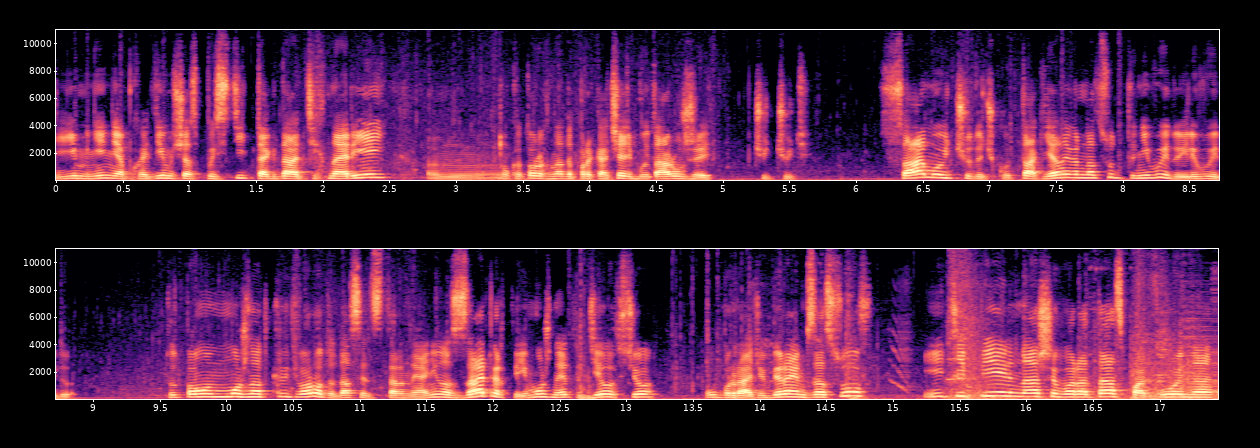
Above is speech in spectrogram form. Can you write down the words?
И мне необходимо сейчас посетить тогда технарей, у которых надо прокачать будет оружие чуть-чуть. Самую чуточку. Так, я, наверное, отсюда-то не выйду или выйду. Тут, по-моему, можно открыть ворота, да, с этой стороны. Они у нас заперты, и можно это дело все убрать. Убираем засов, и теперь наши ворота спокойно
